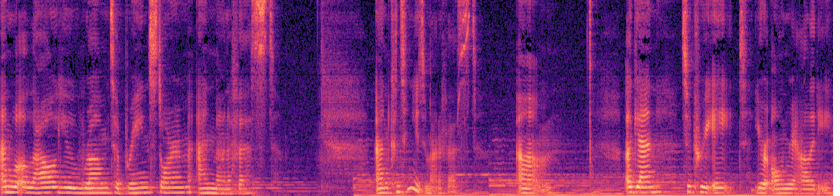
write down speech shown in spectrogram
and will allow you room to brainstorm and manifest and continue to manifest. Um, again, to create your own reality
